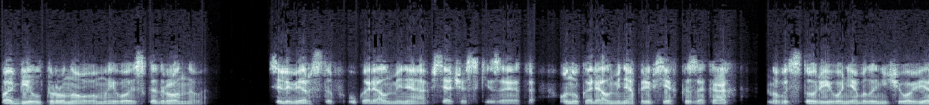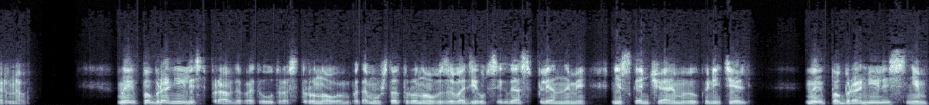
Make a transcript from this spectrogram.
побил Трунова, моего эскадронного. Селиверстов укорял меня всячески за это. Он укорял меня при всех казаках, но в истории его не было ничего верного. Мы побронились, правда, в это утро с Труновым, потому что Трунов заводил всегда с пленными нескончаемую канитель. Мы побронились с ним,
